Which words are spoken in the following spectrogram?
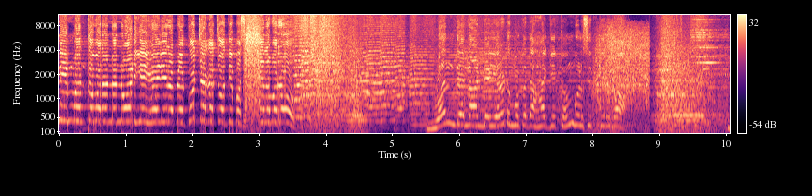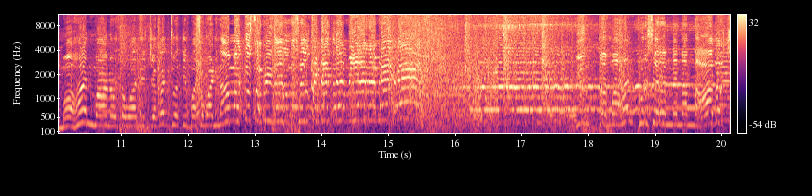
ನಿಮ್ಮಂತವರನ್ನು ನೋಡಿಯೇ ಹೇಳಿರಬೇಕು ಜಗಜ್ಯೋತಿ ಬಸವಣ್ಣನವರು. ಒಂದೇ ನಾಣ್ಯ, ಎರಡು ಮುಖದ ಹಾಗೆ ಕಂಗೊಳಿಸುತ್ತಿರುವ ಮಹಾನ್ ಮಾನವತವಾದಿ ಜಗಜ್ಯೋತಿ ಬಸವಣ್ಣ ಮತ್ತು ಸಂವಿಧಾನ ಇಂಥ ಮಹಾನ್ ಪುರುಷರನ್ನ ನನ್ನ ಆದರ್ಶ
